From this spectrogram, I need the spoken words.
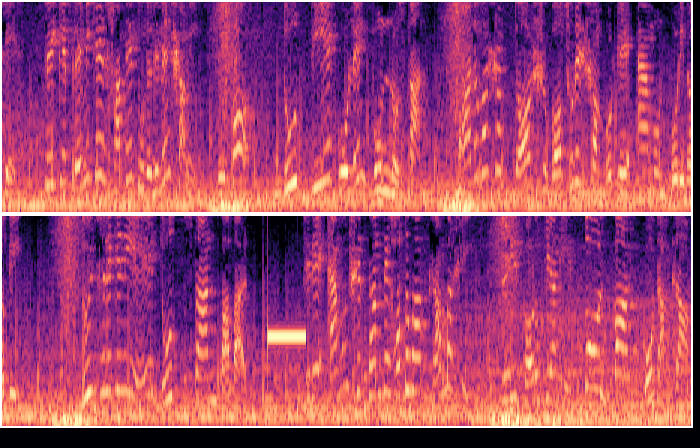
জের স্ত্রীকে প্রেমিকের হাতে তুলে দিলেন স্বামী। এরপর দুধ দিয়ে করলেন পুণ্য স্নান। ভালোবাসার দশ বছরের সম্পর্কে এমন পরিণতি। দুই ছেলেকে নিয়ে দুধ স্নান বাবার। জেনে এমন সিদ্ধান্তে হতবাক গ্রামবাসী। স্ত্রীর পরকিয়া নিয়ে তোলপাড় গোটা গ্রাম।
